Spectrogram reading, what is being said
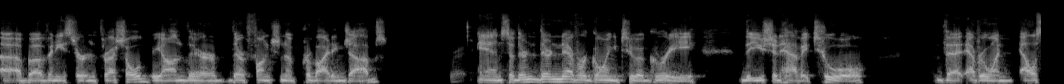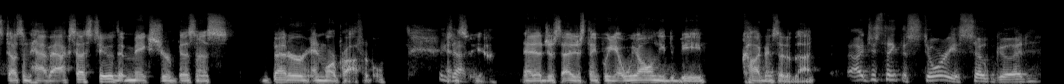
uh, above any certain threshold beyond their their function of providing jobs, right. and so they're they're never going to agree that you should have a tool that everyone else doesn't have access to that makes your business better and more profitable. Exactly. And so, yeah, and I just I just think we we all need to be cognizant of that. I just think the story is so good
